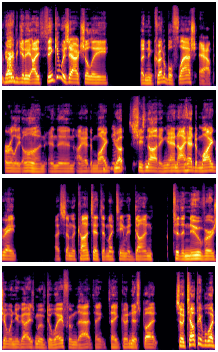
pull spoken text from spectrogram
very beginning. I think it was actually an incredible Flash app early on, and then I had to migrate. Mm-hmm. she's nodding, and I had to migrate uh, some of the content that my team had done to the new version when you guys moved away from that. Thank, thank goodness. But so tell people what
